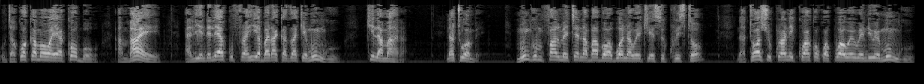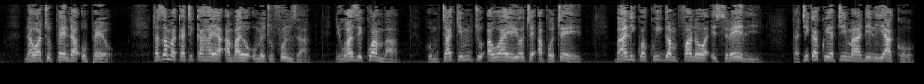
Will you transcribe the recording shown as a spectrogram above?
utakuwa kama wa yakobo ambaye aliendelea kufurahia baraka zake mungu kila mara. Na tuombe. Mungu mfalme tena baba wa bwana wetu yesu kristo natoa shukrani kwako kwa kuwa wewe ndiwe mungu na watupenda upeo. Tazama katika haya ambayo umetufunza ni wazi kwamba humtaki mtu awaye yote apotee bali kwa kuiga mfano wa israeli katika kuyatii maadili yako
